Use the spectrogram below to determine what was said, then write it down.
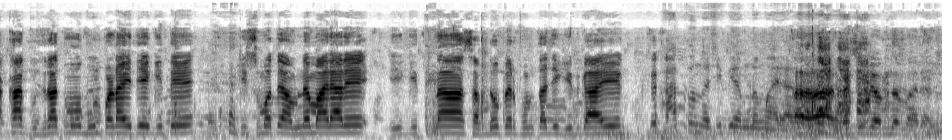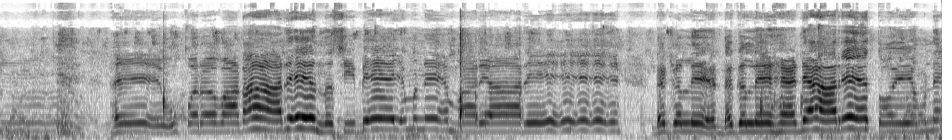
આખા ગુજરાતમાં બૂમ પડાય તે ગીતે. કિસ્મતે અમને માર્યા રે. એ ગીતના શબ્દો પર ફૂમતાજી ગીત ગાય. આ તો નસીબે અમને માર્યા હા, નસીબે અમને માર્યા હે ઉપર વાળા રે નસીબે એમને માર્યા રે. ડગલે ડગલે હેડ્યા રે તો એમને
